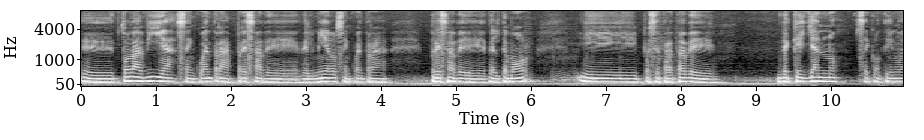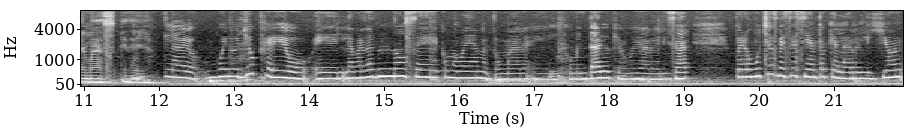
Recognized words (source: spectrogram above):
eh, todavía se encuentra presa del miedo, se encuentra presa del temor y pues se trata de, de que ya no se continúe más en ella. Claro, bueno, yo creo, eh, la verdad no sé cómo vayan a tomar el comentario que voy a realizar, pero muchas veces siento que la religión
